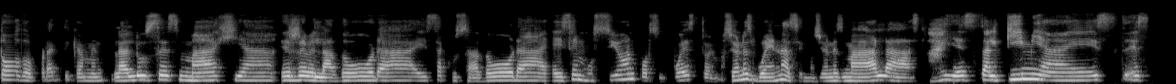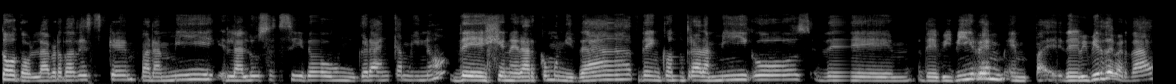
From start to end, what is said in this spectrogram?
todo prácticamente. La luz es magia, es reveladora, es acusadora, es emoción, por supuesto, emociones buenas, emociones malas, ay, es alquimia, es, es todo. La verdad es que para mí la luz ha sido un gran camino de generar comunidad, de encontrar amigos, de, de vivir, en, en, de vivir de verdad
